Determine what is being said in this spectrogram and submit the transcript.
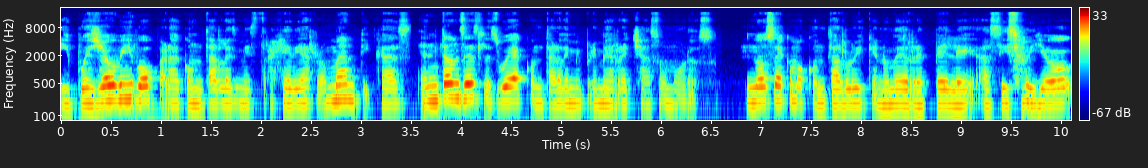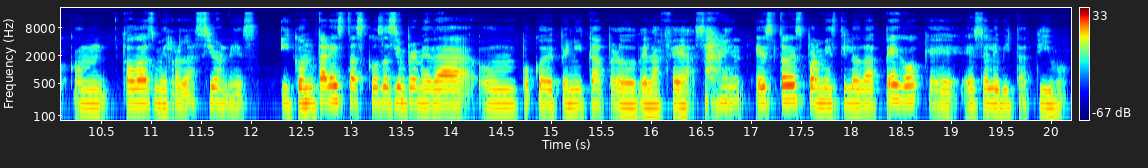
Y pues yo vivo para contarles mis tragedias románticas, entonces les voy a contar de mi primer rechazo amoroso. No sé cómo contarlo y que no me repele, así soy yo con todas mis relaciones. Y contar estas cosas siempre me da un poco de penita, pero de la fea, ¿saben? Esto es por mi estilo de apego, que es el evitativo.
